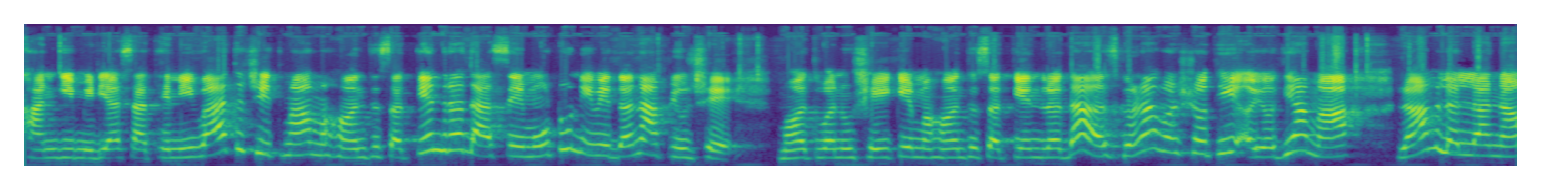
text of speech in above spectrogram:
ખાનગી મીડિયા સાથેની વાતચીતમાં મહંત સત્યેન્દ્ર દાસે મોટું નિવેદન આપ્યું છે. મહત્વનું છે કે મહંત સત્યેન્દ્ર દાસ ઘણા વર્ષોથી અયોધ્યામાં રામલલ્લાના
